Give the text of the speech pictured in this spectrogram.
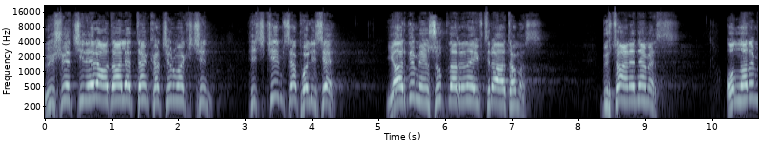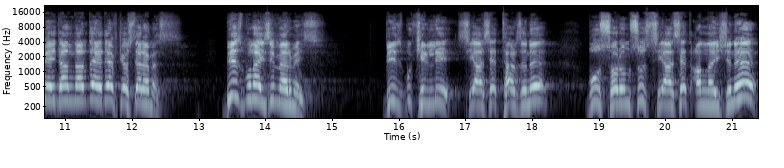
Rüşvetçileri adaletten kaçırmak için hiç kimse polise, yargı mensuplarına iftira atamaz. Bühtan edemez. Onları meydanlarda hedef gösteremez. Biz buna izin vermeyiz. Biz bu kirli siyaset tarzını, bu sorumsuz siyaset anlayışını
